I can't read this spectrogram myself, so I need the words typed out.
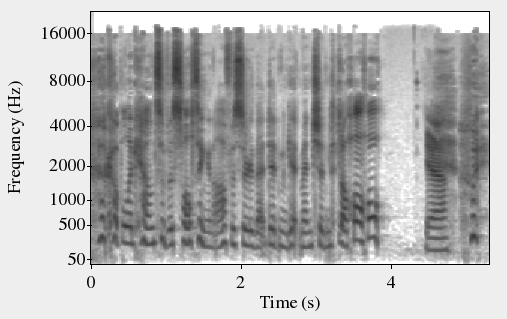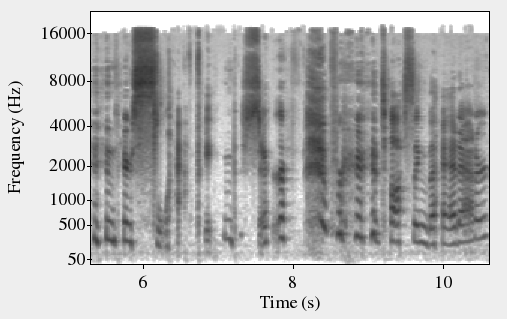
a couple accounts of assaulting an officer that didn't get mentioned at all. Yeah. and they're slapping the sheriff for tossing the head at her.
